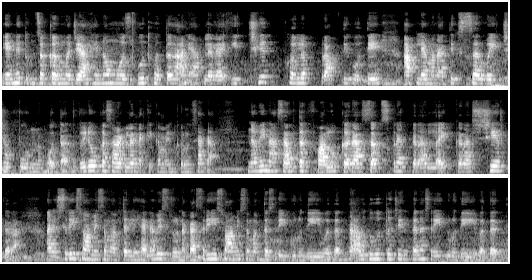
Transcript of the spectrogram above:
याने तुमचं कर्म जे आहे ना मजबूत होतं आणि आपल्याला इच्छित फलप्राप्ती होते. आपल्या मनातील सर्व इच्छा पूर्ण होतात. व्हिडिओ कसा वाटला नक्की कमेंट करून सांगा. नवीन असाल तर फॉलो करा सबस्क्राईब करा लाईक करा शेअर करा. आणि श्री स्वामी समर्थ लिहायला विसरू नका. श्री स्वामी समर्थ श्री गुरुदेव दत्त अवधूत चिंतन श्री गुरुदेव दत्त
